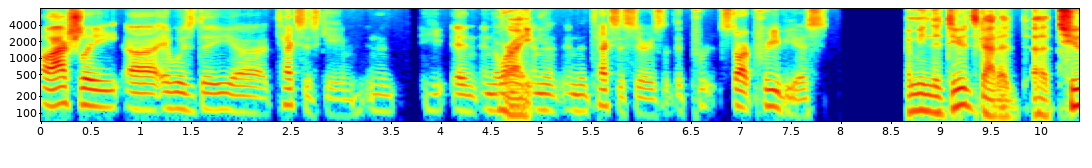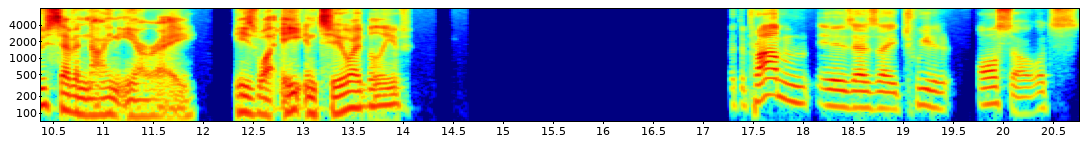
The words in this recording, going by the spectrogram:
Oh, actually, uh, it was the uh, Texas game in the he in, in the Right. in the in the Texas series, the pre- start previous. I mean, the dude's got a, a 279 ERA. He's what, eight and two, I believe? But the problem is, as I tweeted also, let's.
